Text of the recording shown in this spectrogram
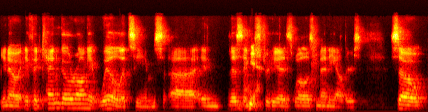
you know if it can go wrong, it will. It seems uh, in this industry yeah. as well as many others. So.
